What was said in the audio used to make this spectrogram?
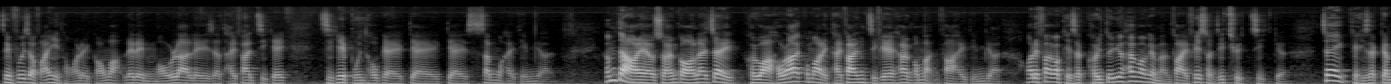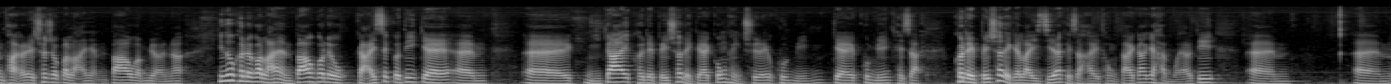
政府就反而同我哋講話：你哋唔好啦，你哋就睇翻自己自己本土嘅嘅嘅生活係點樣。咁但係我哋又想講咧，即係佢話好啦，咁我哋睇翻自己香港文化係點樣。我哋發覺其實佢對於香港嘅文化係非常之脫節嘅。即係其實近排佢哋出咗個懶人包咁樣啦，見到佢哋個懶人包嗰度解釋嗰啲嘅誒誒，而家佢哋俾出嚟嘅公平處理嘅豁免嘅豁免，其實佢哋俾出嚟嘅例子咧，其實係同大家嘅行為有啲。誒誒、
